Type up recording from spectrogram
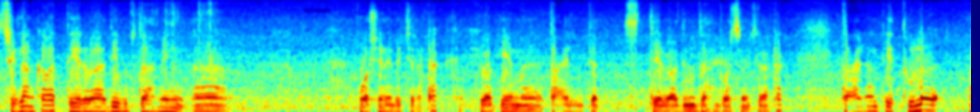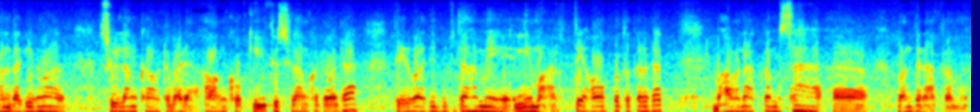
ශ්‍රී ලංකාවත් තේරවාදී බුදුදහමෙන් අ, පෝෂණය වෙච්ච රටක්. ඒ වගේම තායිලන්ත තේරවාදී බුදුදහම පෝෂණය වෙච්ච රටක්. තායිලන්තයේ තුල මම දකිනවා ශ්‍රී ලංකාවට වඩා අවංකව කිය යුතු ශ්‍රී ලංකාවට වඩා තේරවාදී බුදුදහමේ නියම අර්ථය අවබෝධ කරගත් භාවනා ක්‍රම සහ අ, වන්දනා ක්‍රම අ,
